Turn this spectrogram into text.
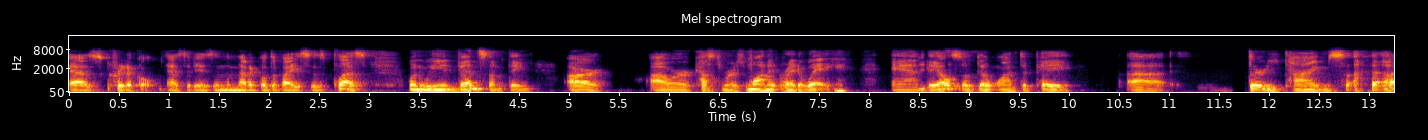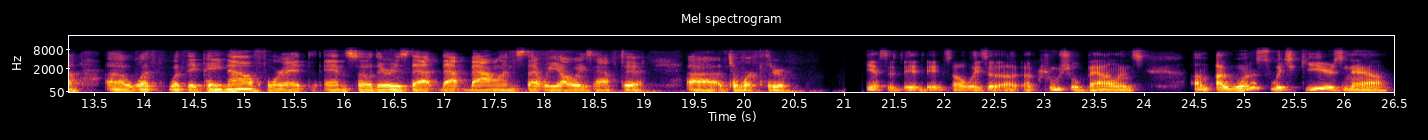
as critical as it is in the medical devices. Plus, when we invent something, our our customers want it right away, and they also don't want to pay. Uh, 30 times uh, what what they pay now for it and so there is that that balance that we always have to uh, to work through yes, it, it, it's always a, a crucial balance. Um, I want to switch gears now,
